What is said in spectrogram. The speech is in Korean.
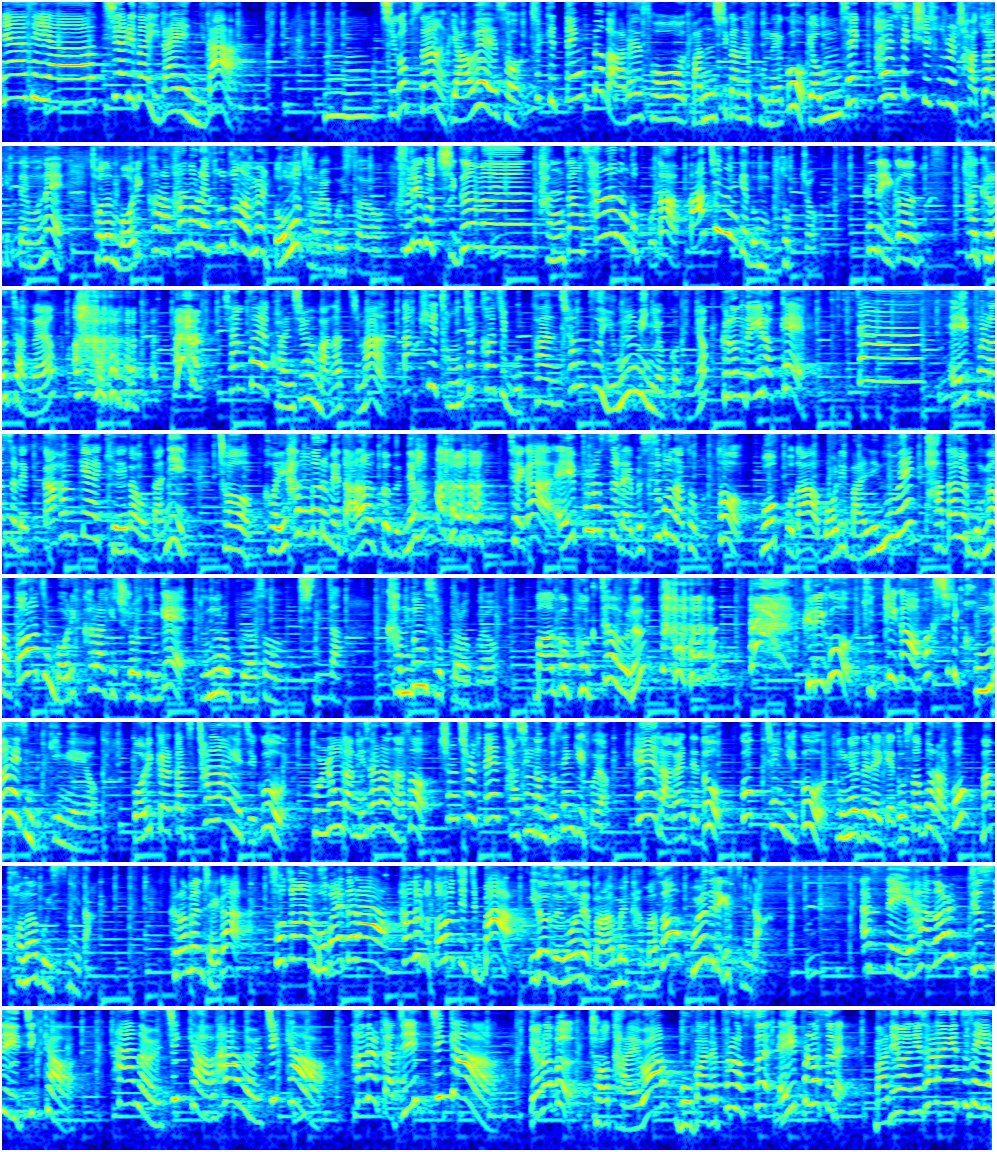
안녕하세요. 치어리더 이다혜입니다. 음, 직업상 야외에서 특히 땡볕 아래서 많은 시간을 보내고 염색, 탈색 시술을 자주 하기 때문에 저는 머리카락 한 올의 소중함을 너무 잘 알고 있어요. 그리고 지금은 당장 상하는 것보다 빠지는 게 너무 무섭죠. 근데 이건 다 그렇지 않나요? 샴푸에 관심은 많았지만 딱히 정착하지 못한 샴푸 유목민이었거든요. 그런데 이렇게 짠! A 플러스 랩과 함께할 기회가 오다니 저 거의 한 걸음에 날아왔거든요. 제가 A 플러스 랩을 쓰고 나서부터 무엇보다 머리 말린 후에 바닥을 보면 떨어진 머리카락이 줄어든 게 눈으로 보여서 진짜 감동스럽더라고요. 마구 벅차오름? 그리고 두피가 확실히 건강해진 느낌이에요. 머릿결까지 찰랑해지고 볼륨감이 살아나서 춤출 때 자신감도 생기고요. 해외 나갈 때도 꼭 챙기고 동료들에게도 써보라고 막 권하고 있습니다. 그러면 제가 소중한 모발들아 하늘도 떨어지지 마! 이런 응원의 마음을 담아서 보여드리겠습니다. 아세이 한올 유세이 지켜! 한올 지켜 한올 지켜! 하늘까지 지켜! 여러분 저 다혜와 모발의 플러스 A 플러스를 많이 많이 사랑해주세요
